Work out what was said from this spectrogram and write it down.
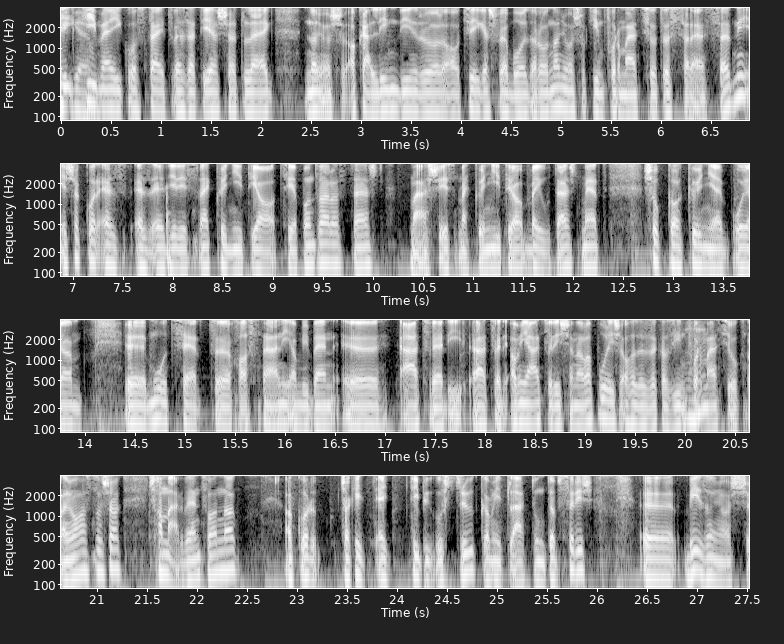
ki, ki melyik osztályt vezeti esetleg, nagyon so, akár LinkedInről, a céges weboldalon nagyon sok információt össze lehet szedni, és akkor ez, ez egyrészt megkönnyíti a célpontválasztást, másrészt megkönnyíti a bejutást, mert sokkal könnyebb olyan ö, módszert használni, amiben ö, átveri, átveri, ami átverésen alapul, és ahhoz ezek az információk uh-huh. nagyon hasznosak, és ha már bent vannak, akkor csak egy, egy tipikus trükk, amit láttunk többször is, bizonyos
